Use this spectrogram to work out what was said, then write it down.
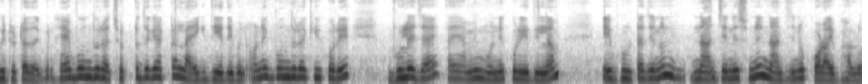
ভিডিওটা দেখবেন। হ্যাঁ বন্ধুরা, ছোট্ট থেকে একটা লাইক দিয়ে দেবেন। অনেক বন্ধুরা কি করে, ভুলে যায়, তাই আমি মনে করিয়ে দিলাম। এই ভুলটা যেন না, জেনে শুনে না যেন করাই ভালো।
